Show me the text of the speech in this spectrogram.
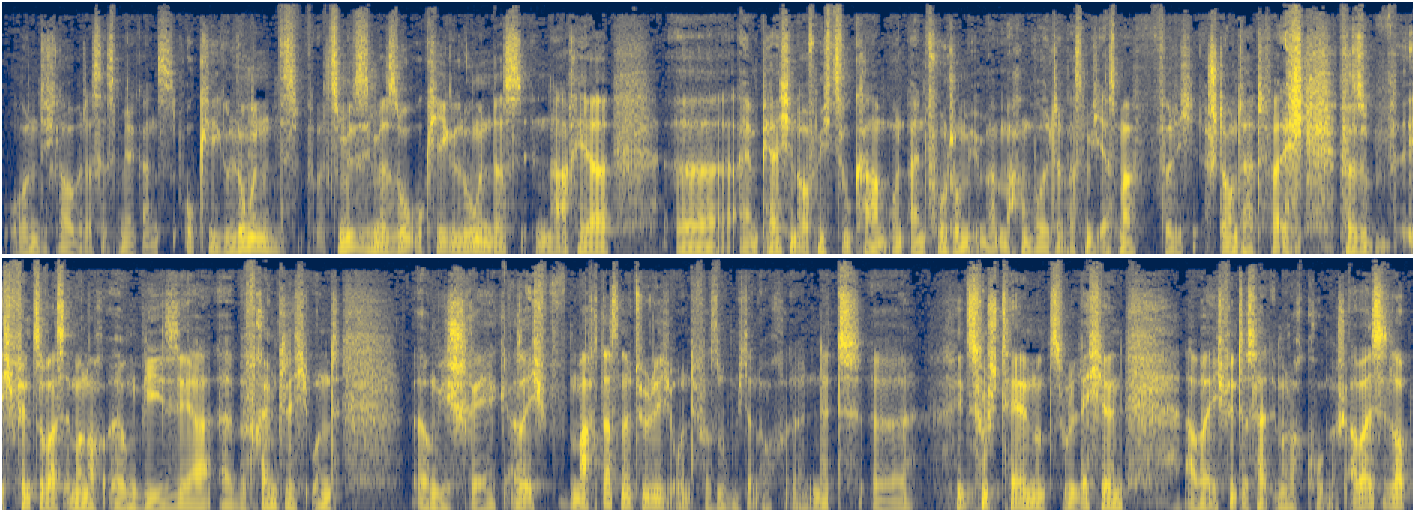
und ich glaube, das ist mir ganz okay gelungen. Das, zumindest ist mir so okay gelungen, dass nachher äh, ein Pärchen auf mich zukam und ein Foto mit mir machen wollte, was mich erstmal völlig erstaunt hat, weil ich ich finde sowas immer noch irgendwie sehr äh, befremdlich und irgendwie schräg. Also ich mache das natürlich und versuche mich dann auch äh, nett äh, hinzustellen und zu lächeln. Aber ich finde das halt immer noch komisch. Aber es ist, glaube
